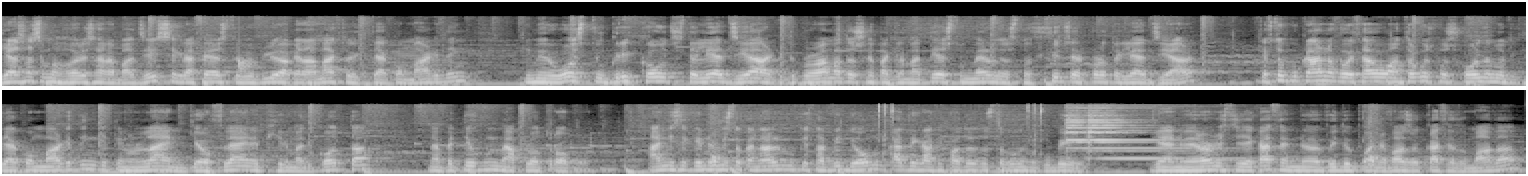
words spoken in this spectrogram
Γεια σας, είμαι ο Θοδωρής Αραμπατζής, συγγραφέας του βιβλίου Ακαταμάχητο Δικτυακό Marketing, δημιουργός του GreekCoach.gr και του προγράμματος επαγγελματίας του μέλλοντος στο futurepro.gr και αυτό που κάνω βοηθάω ανθρώπους που ασχολούνται με το δικτυακό marketing και την online και offline επιχειρηματικότητα να πετύχουν με απλό τρόπο. Αν είστε καινούργοι στο κανάλι μου και στα βίντεο μου, κάντε εγγραφή παντού στο κόκκινο κουμπί για να ενημερώνεστε για κάθε νέο βίντεο που ανεβάζω κάθε εβδομάδα.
